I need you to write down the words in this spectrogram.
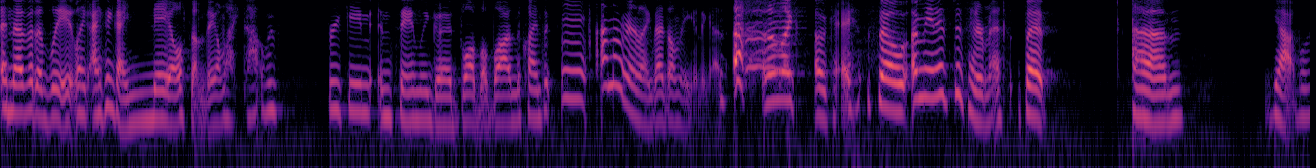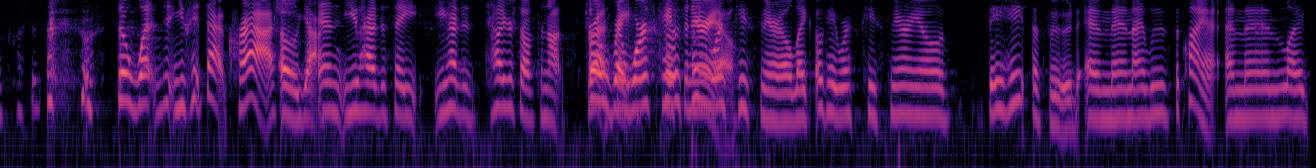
inevitably, like, I think I nail something. I'm like, that was freaking insanely good, blah, blah, blah. And the client's like, mm, I don't really like that. Don't make it again. and I'm like, okay. So, I mean, it's just hit or miss. But um, yeah, what was the question? So what did- you hit that crash? Oh, yeah. And you had to say you had to tell yourself to not stress. Oh, right. So worst case kinda scenario. Worst case scenario, like okay, worst case scenario, they hate the food, and then I lose the client, and then like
